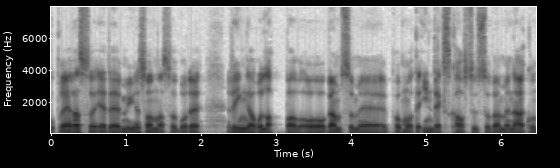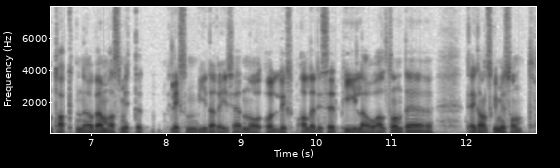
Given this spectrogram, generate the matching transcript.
opererer, så er det mye sånn. altså Både ringer og lapper og hvem som er på en måte indekskasus, og hvem er nærkontaktene, og hvem har smittet liksom videre i kjeden, og, og liksom alle disse piler og alt sånt, det, det, er ganske mye sånt.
